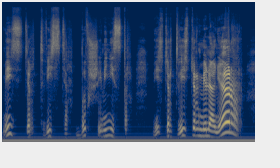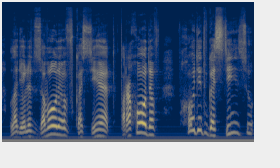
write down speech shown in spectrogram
Мистер Твистер, бывший министр, Мистер Твистер, миллионер, Владелец заводов, газет, пароходов, Входит в гостиницу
